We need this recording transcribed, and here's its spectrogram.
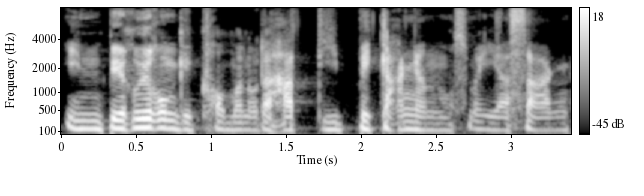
in Berührung gekommen oder hat die begangen, muss man eher sagen.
